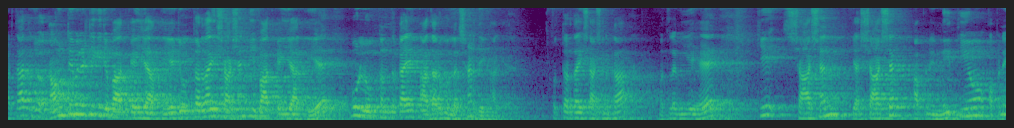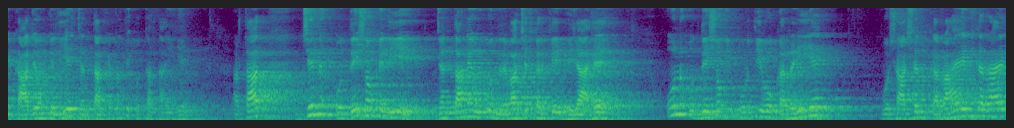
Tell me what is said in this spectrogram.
अर्थात जो अकाउंटेबिलिटी की जो बात कही जाती है, जो उत्तरदायी शासन की बात कही जाती है, वो लोकतंत्र का एक आधारभूत लक्षण देखा गया है। उत्तरदायी शासन का मतलब ये है कि शासन या शासक अपनी नीतियों, अपने कार्यों के लिए जनता के प्रति उत्तरदायी है। अर्थात जिन उद्देश्यों के लिए जनता ने उनको निर्वाचित करके भेजा है, उन उद्देश्यों की पूर्ति वो कर रही है, वो शासन कर रहा है या नहीं कर रहा है,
